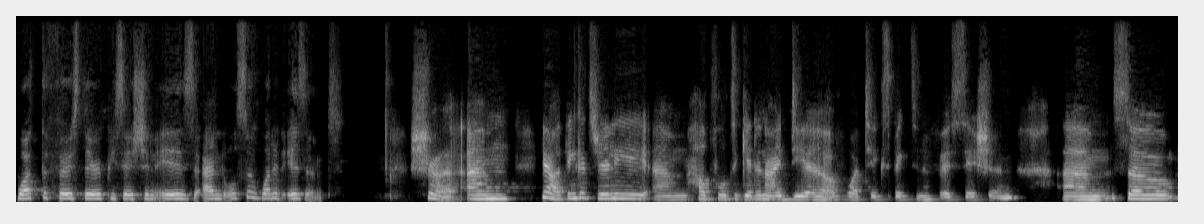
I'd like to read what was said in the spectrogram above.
what the first therapy session is and also what it isn't? Sure. Um, yeah, I think it's really um, helpful to get an idea of what to expect in a first session. Um, so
